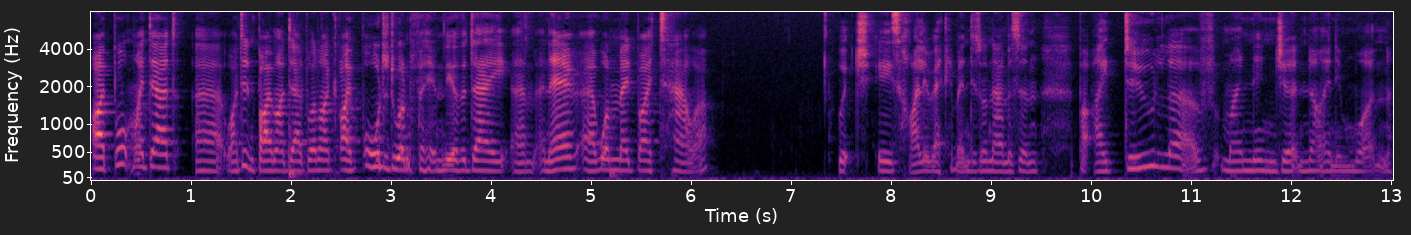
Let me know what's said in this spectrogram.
I bought my dad. Uh, well, I didn't buy my dad one. I, I ordered one for him the other day. Um, an air uh, one made by Tower, which is highly recommended on Amazon. But I do love my Ninja nine in one.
